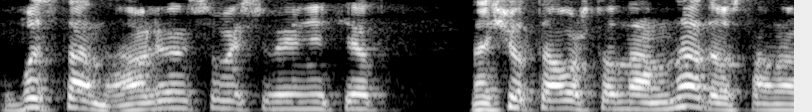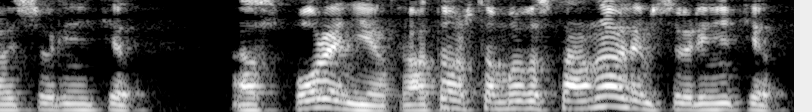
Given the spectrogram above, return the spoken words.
восстанавливаем свой суверенитет. Насчет того, что нам надо восстанавливать суверенитет, спора нет. О том, что мы восстанавливаем суверенитет,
